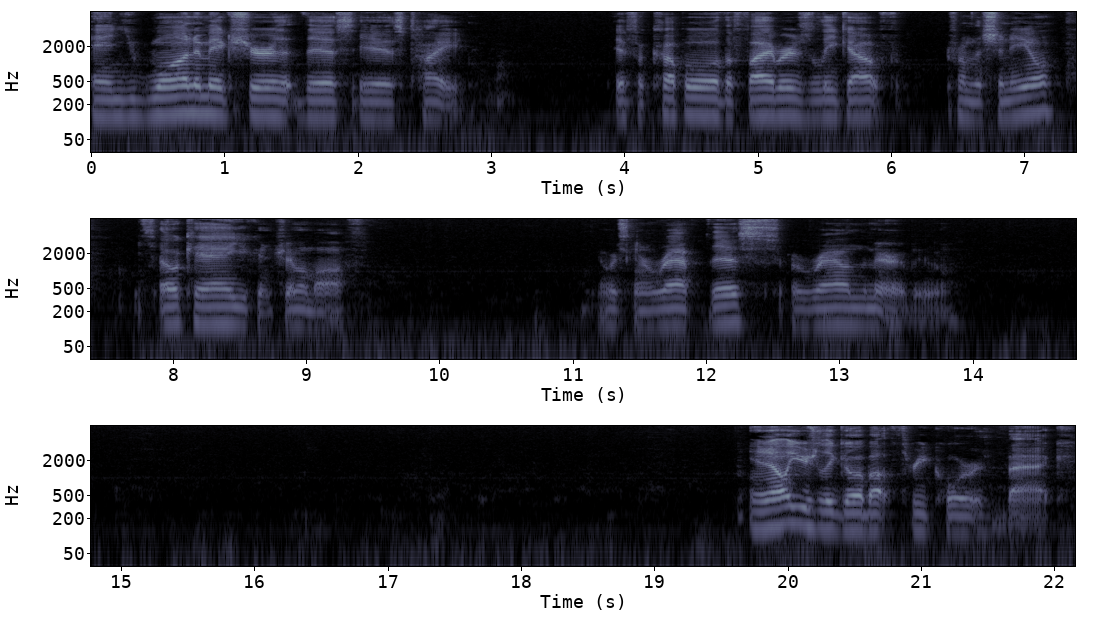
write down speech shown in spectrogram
And you want to make sure that this is tight. If a couple of the fibers leak out from the chenille, it's okay, you can trim them off. And we're just going to wrap this around the marabou. And I'll usually go about three quarters back.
